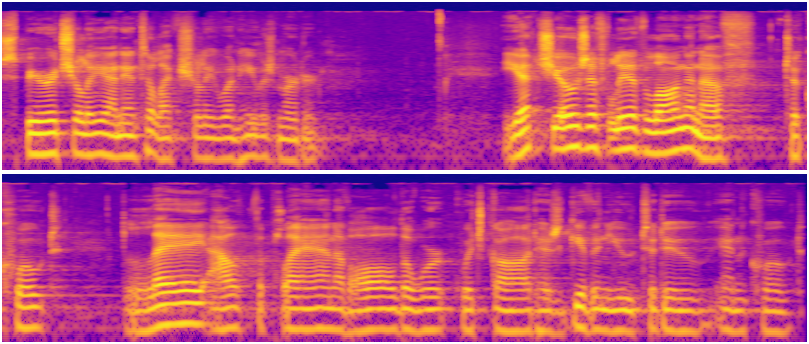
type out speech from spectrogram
spiritually and intellectually when he was murdered. Yet Joseph lived long enough to, quote, lay out the plan of all the work which God has given you to do, end quote,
